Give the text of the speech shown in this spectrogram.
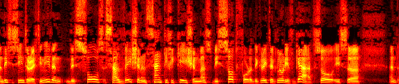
and this is interesting, even the soul's salvation and sanctification must be sought for the greater glory of God. So it's, uh, and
